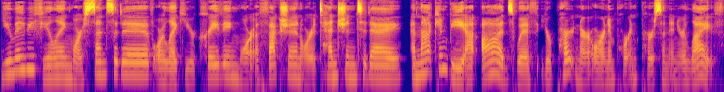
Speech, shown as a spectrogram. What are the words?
You may be feeling more sensitive or like you're craving more affection or attention today, and that can be at odds with your partner or an important person in your life.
